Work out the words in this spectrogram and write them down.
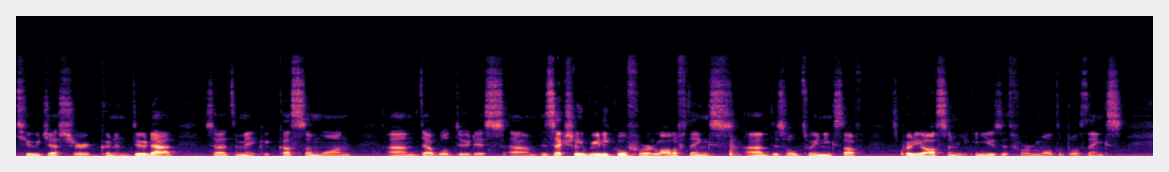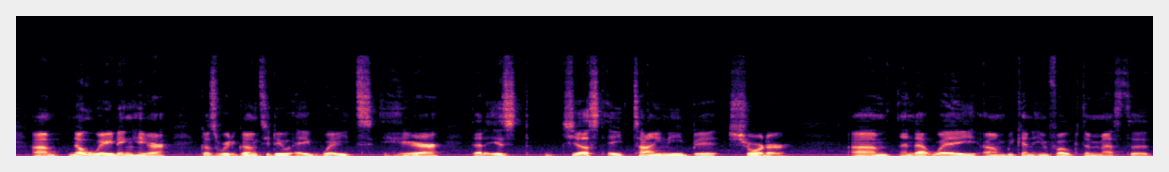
2 gesture couldn't do that, so I had to make a custom one um, that will do this. Um, it's actually really cool for a lot of things. Uh, this whole tweening stuff. It's pretty awesome. You can use it for multiple things. Um, no waiting here because we're going to do a wait here that is just a tiny bit shorter. Um, and that way um, we can invoke the method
